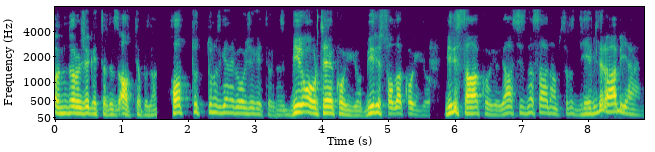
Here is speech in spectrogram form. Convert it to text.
Önder hoca getirdiniz altyapıdan. Hop tuttunuz gene bir hoca getirdiniz. Biri ortaya koyuyor, biri sola koyuyor, biri sağa koyuyor. Ya siz nasıl adamsınız diyebilir abi yani.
